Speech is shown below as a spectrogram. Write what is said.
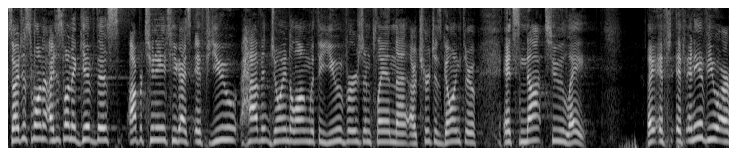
So I just want to I just want to give this opportunity to you guys. If you haven't joined along with the YouVersion plan that our church is going through, it's not too late. Like if, if any of you are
